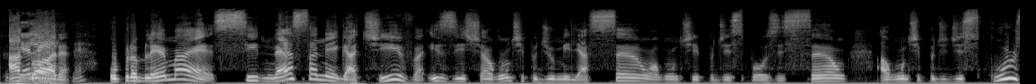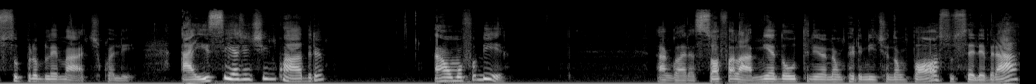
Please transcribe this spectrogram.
Porque Agora, é lei, né? o problema é se nessa negativa existe algum tipo de humilhação, algum tipo de exposição, algum tipo de discurso problemático ali. Aí sim a gente enquadra a homofobia. Agora, só falar minha doutrina não permite, eu não posso celebrar.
